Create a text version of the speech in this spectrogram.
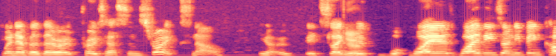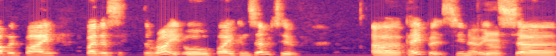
whenever there are protests and strikes. Now, you know, it's like yeah. why are why are these only being covered by by this, the right or by conservative uh, papers? You know, it's, yeah. uh,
